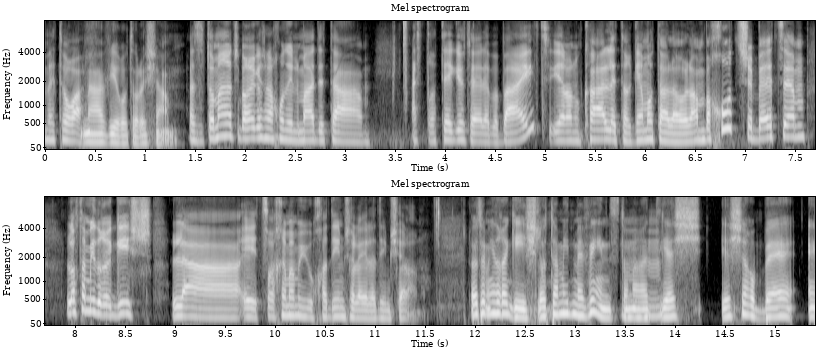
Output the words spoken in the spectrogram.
מטורף. מעביר אותו לשם. אז זאת אומרת שברגע שאנחנו נלמד את האסטרטגיות האלה בבית, יהיה לנו קל לתרגם אותה לעולם בחוץ, שבעצם לא תמיד רגיש לצרכים המיוחדים של הילדים שלנו. לא תמיד רגיש, לא תמיד מבין, זאת אומרת, מהמם. יש, יש הרבה אה,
